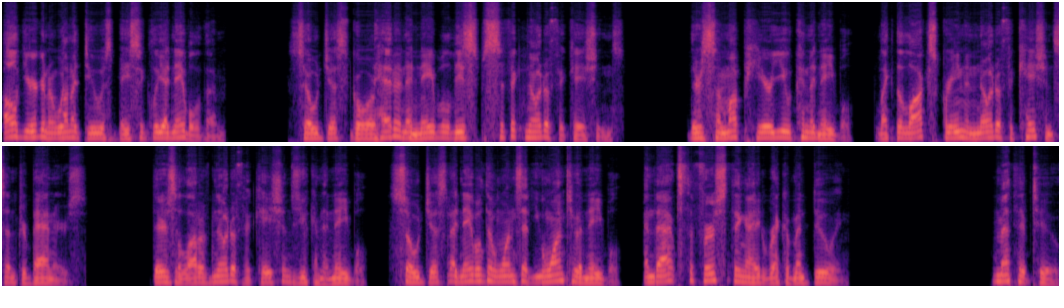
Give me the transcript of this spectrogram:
All you're going to want to do is basically enable them. So just go ahead and enable these specific notifications. There's some up here you can enable, like the lock screen and notification center banners. There's a lot of notifications you can enable, so just enable the ones that you want to enable, and that's the first thing I'd recommend doing. Method 2.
